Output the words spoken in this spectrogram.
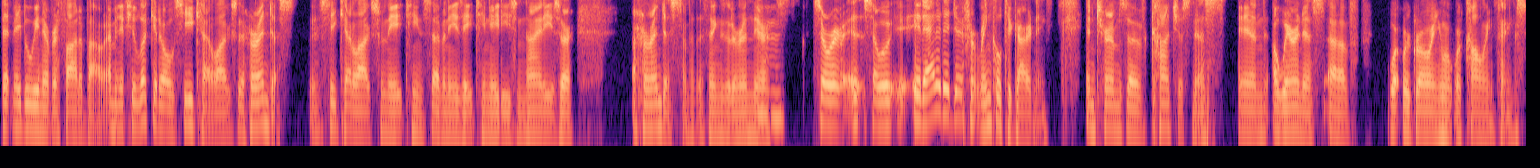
that maybe we never thought about. I mean, if you look at old seed catalogs, they're horrendous. The seed catalogs from the 1870s, 1880s, and 90s are, are horrendous. Some of the things that are in there. Mm. So, so it added a different wrinkle to gardening in terms of consciousness and awareness of what we're growing and what we're calling things.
